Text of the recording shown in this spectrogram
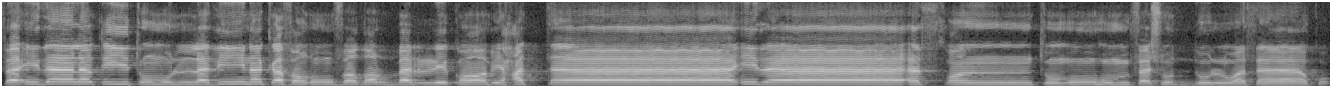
فإذا لقيتم الذين كفروا فضرب الرقاب حتى إذا أثخنتموهم فشدوا الوثاق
